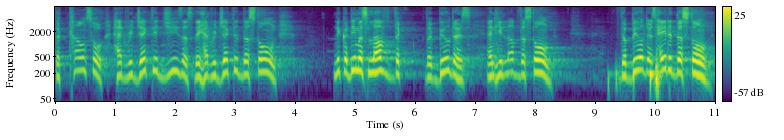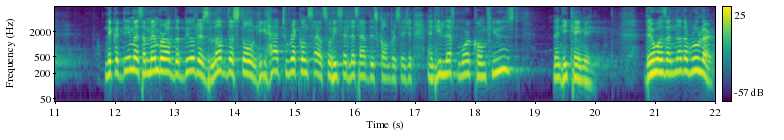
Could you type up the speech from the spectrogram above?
The council had rejected Jesus, they had rejected the stone. Nicodemus loved the, the builders and he loved the stone. The builders hated the stone. Nicodemus, a member of the builders, loved the stone. He had to reconcile. So he said, Let's have this conversation. And he left more confused than he came in. There was another ruler.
